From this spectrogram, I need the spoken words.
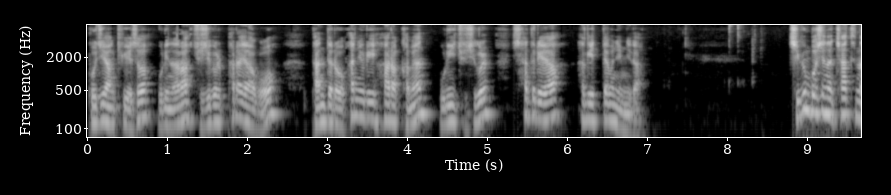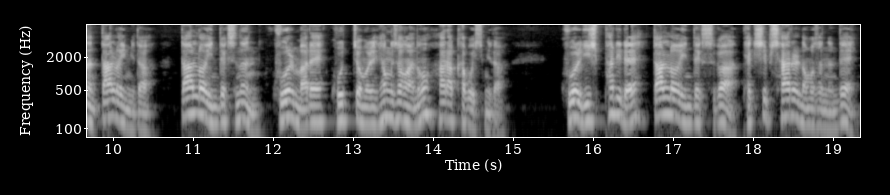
보지 않기 위해서 우리나라 주식을 팔아야 하고 반대로 환율이 하락하면 우리 주식을 사들여야 하기 때문입니다. 지금 보시는 차트는 달러입니다. 달러 인덱스는 9월 말에 고점을 형성한 후 하락하고 있습니다. 9월 28일에 달러 인덱스가 114를 넘어섰는데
